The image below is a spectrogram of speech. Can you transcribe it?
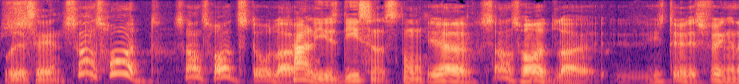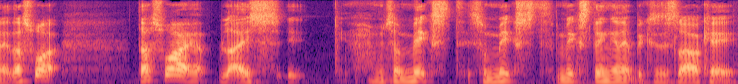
What it saying? Sounds hard. Sounds hard still. Like Apparently, he's decent still. Yeah, sounds hard. Like he's doing his thing, innit? That's why. That's why. Like it's, it's a mixed. It's a mixed mixed thing in it because it's like okay.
